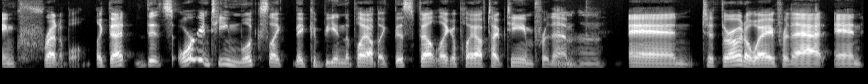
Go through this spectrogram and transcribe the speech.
incredible. Like that, this Oregon team looks like they could be in the playoff. Like this felt like a playoff type team for them. Mm-hmm. And to throw it away for that, and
